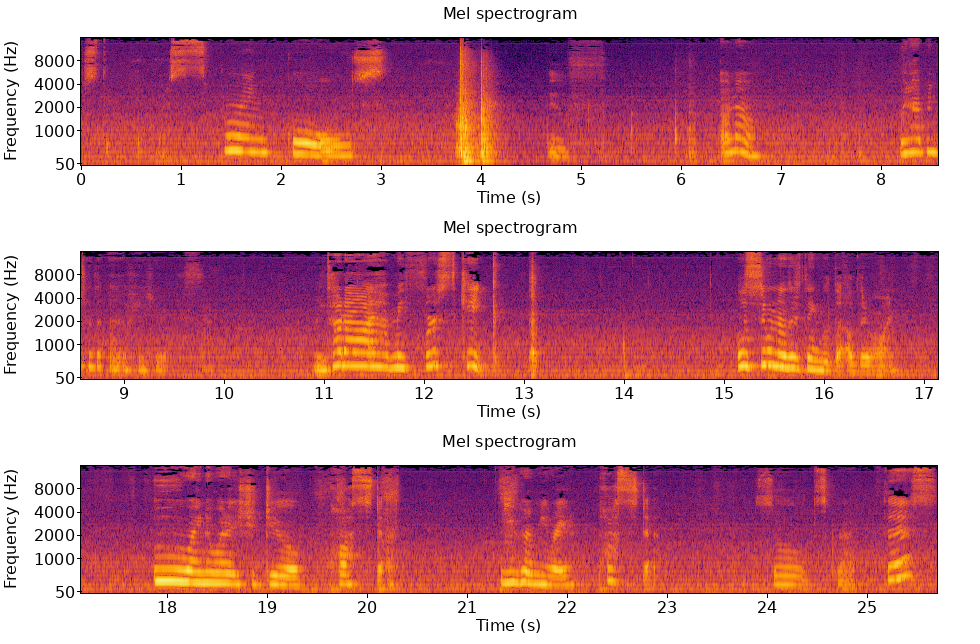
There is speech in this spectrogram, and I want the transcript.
just more sprinkles. Oof. Oh no. What happened to the. Oh, okay, here it is. And ta da! I have my first cake. Let's do another thing with the other one. Ooh, I know what I should do. Pasta. You heard me right. Pasta. So let's grab this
